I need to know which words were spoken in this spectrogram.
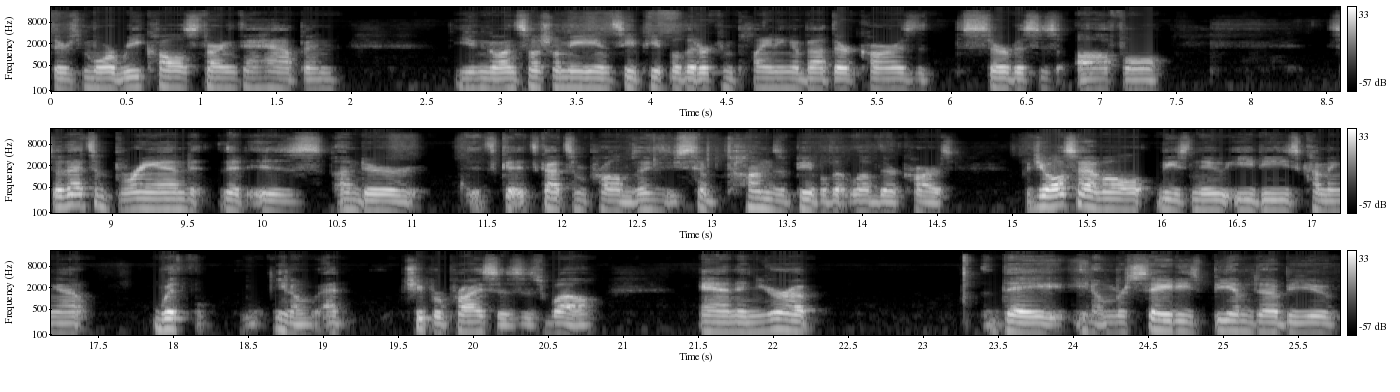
there's more recalls starting to happen. You can go on social media and see people that are complaining about their cars that the service is awful. So that's a brand that is under it's it's got some problems. There's have tons of people that love their cars, but you also have all these new EVs coming out with you know at cheaper prices as well. And in Europe, they you know Mercedes, BMW,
